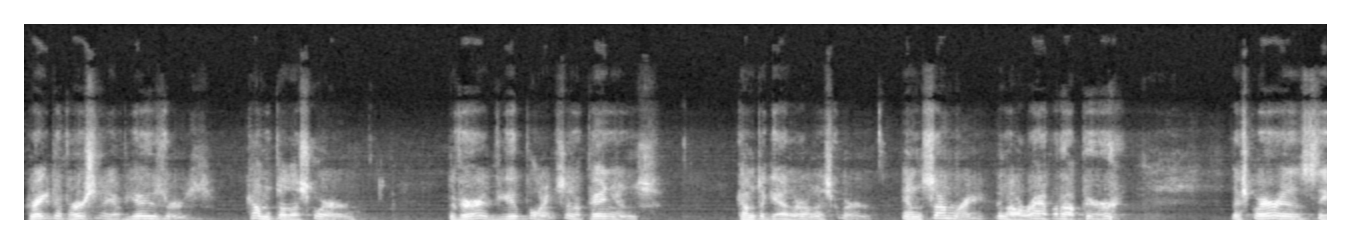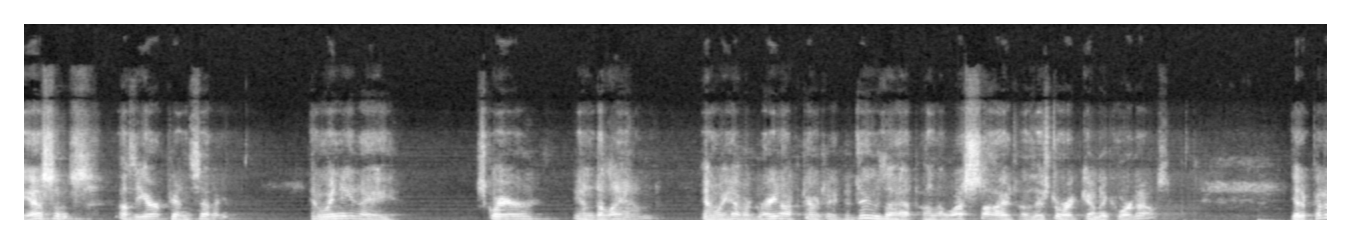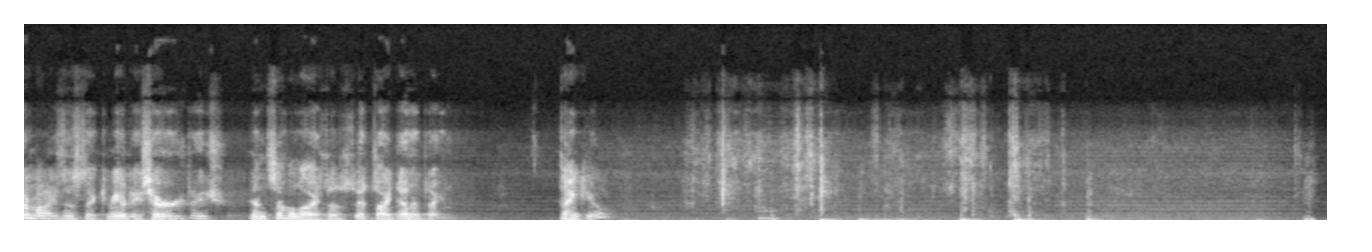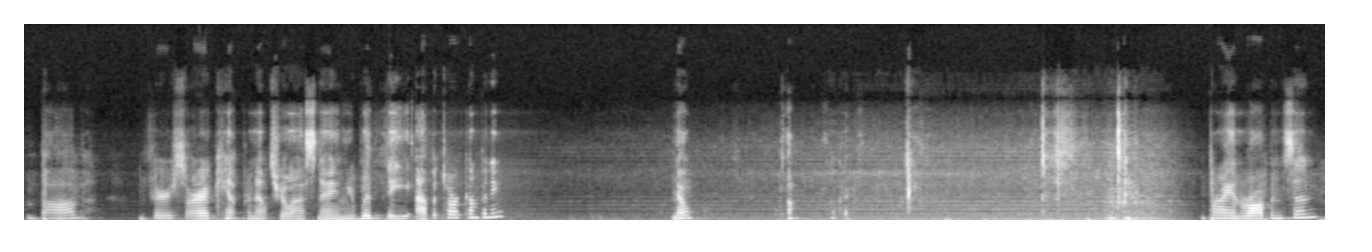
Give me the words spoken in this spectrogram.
Great diversity of users come to the square. The varied viewpoints and opinions come together on the square. In summary, and I'll wrap it up here, the square is the essence of the European city. And we need a square in DeLand And we have a great opportunity to do that on the west side of the historic county courthouse. It epitomizes the community's heritage and symbolizes its identity. Thank you. Bob, I'm very sorry, I can't pronounce your last name. You're with the Avatar Company? No? Oh, okay. Brian Robinson?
